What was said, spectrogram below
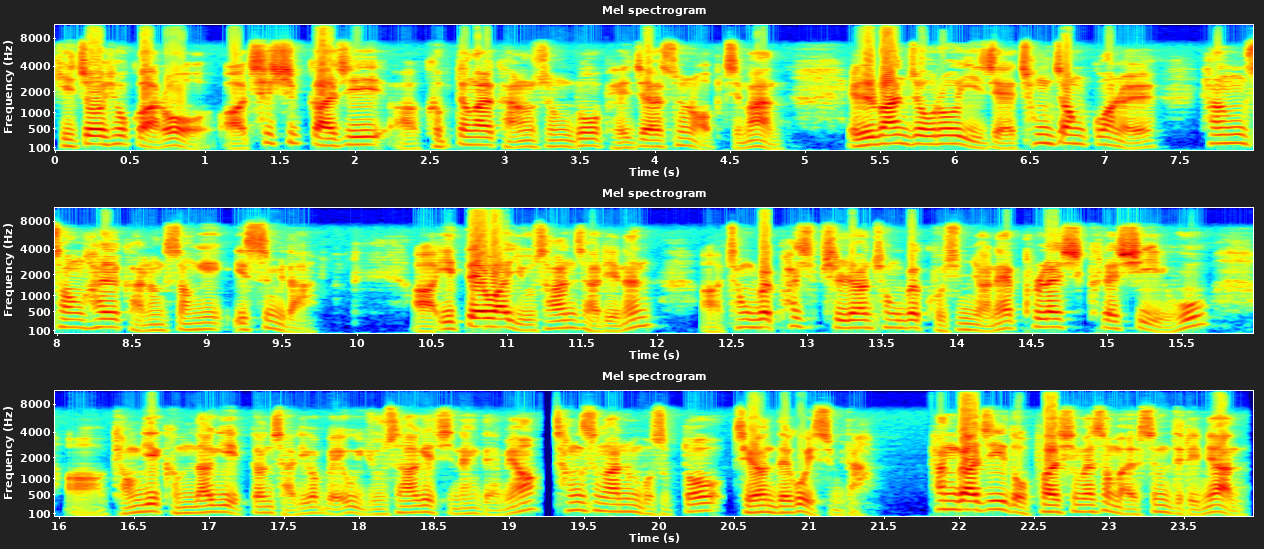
기저 효과로 70까지 급등할 가능성도 배제할 수는 없지만 일반적으로 이제 청정권을 형성할 가능성이 있습니다. 아, 이때와 유사한 자리는 1987년, 1990년에 플래시 크래시 이후 어, 경기 급락이 있던 자리가 매우 유사하게 진행되며 상승하는 모습도 재현되고 있습니다. 한 가지 높아심에서 말씀드리면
